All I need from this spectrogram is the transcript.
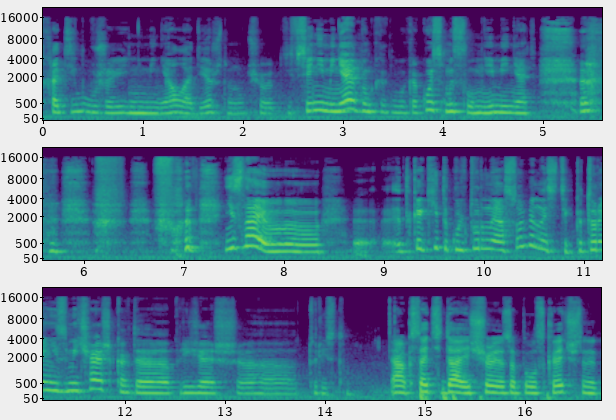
ходила уже и не меняла одежду, ну что, все не меняют, ну как бы какой смысл мне менять? Не знаю, э, это какие-то культурные особенности, которые не замечаешь, когда приезжаешь э, туристом. А, кстати, да, еще я забыла сказать, что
